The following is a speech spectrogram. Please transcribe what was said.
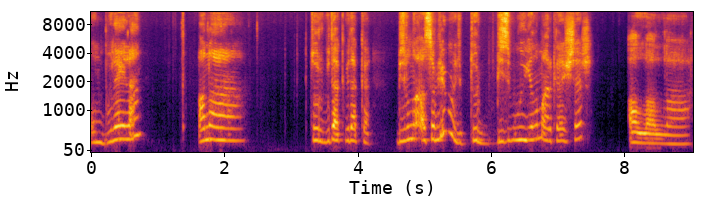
Oğlum bu ne lan? Ana. Dur bir dakika bir dakika. Biz bunu asabiliyor muyduk? Dur biz uyuyalım arkadaşlar. Allah Allah.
